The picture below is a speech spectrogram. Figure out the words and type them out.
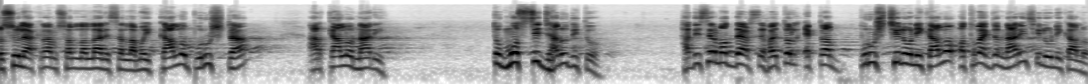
রসুল আকরাম সাল্লাহ আলি সাল্লাম, ওই কালো পুরুষটা আর কালো নারী, তো মসজিদ ঝাড়ু দিত। হাদিসের মধ্যে আসছে, হয়তো একটা পুরুষ ছিল উনি কালো, অথবা একজন নারী ছিল উনি কালো।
